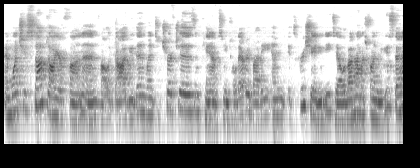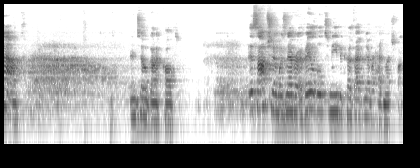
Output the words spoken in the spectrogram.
And once you stopped all your fun and followed God, you then went to churches and camps and you told everybody in excruciating detail about how much fun you used to have until God called you. This option was never available to me because I've never had much fun.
